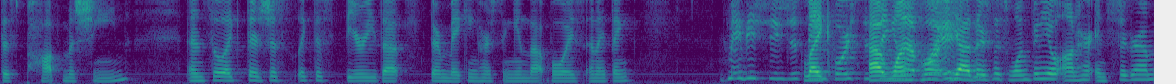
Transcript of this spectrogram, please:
this pop machine. And so, like, there's just like this theory that they're making her sing in that voice. And I think Maybe she's just like being forced to at sing in one that point voice. yeah there's this one video on her instagram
